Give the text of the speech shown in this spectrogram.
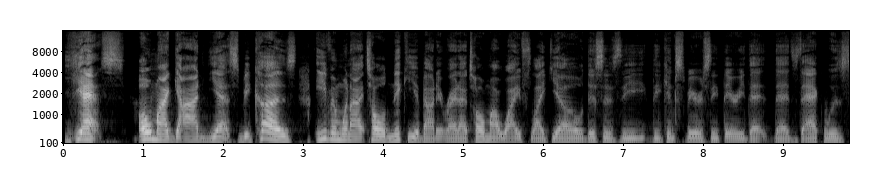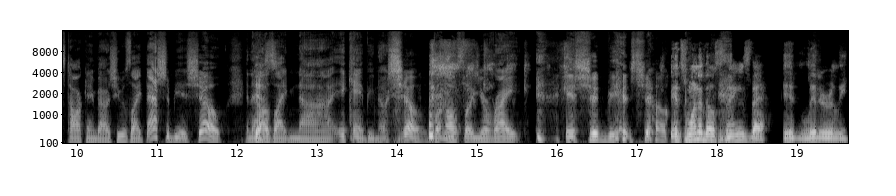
Yes. Oh my God, yes. Because even when I told Nikki about it, right, I told my wife, like, yo, this is the the conspiracy theory that that Zach was talking about. She was like, that should be a show. And then I was like, nah, it can't be no show. But also you're right. It should be a show. It's one of those things that it literally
